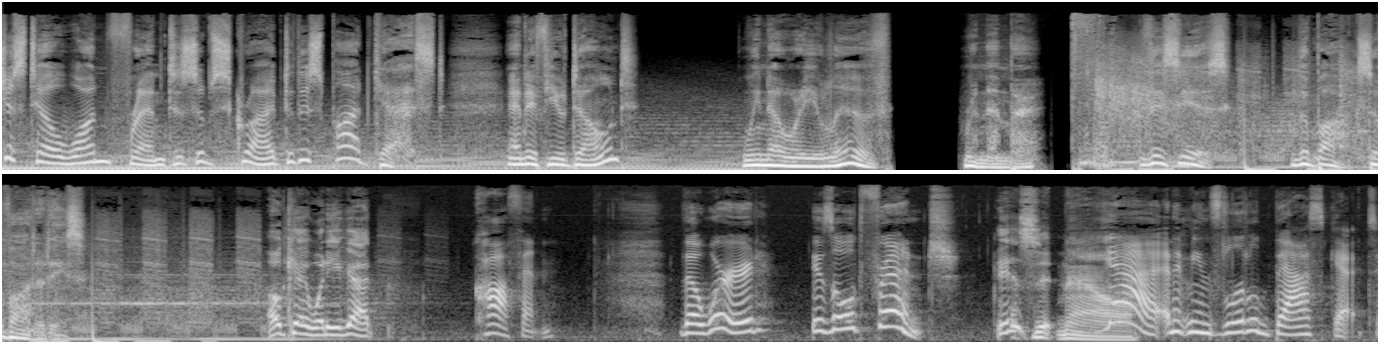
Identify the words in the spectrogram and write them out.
Just tell one friend to subscribe to this podcast. And if you don't, we know where you live. Remember? This is the Box of Oddities. Okay, what do you got? Coffin. The word is Old French. Is it now? Yeah, and it means little basket.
